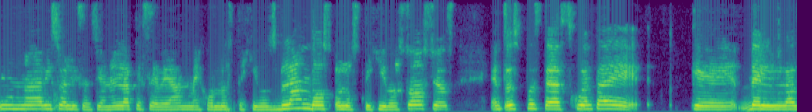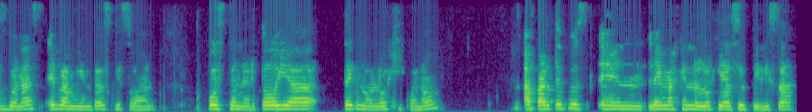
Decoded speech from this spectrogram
una visualización en la que se vean mejor los tejidos blandos o los tejidos óseos. Entonces, pues te das cuenta de que de las buenas herramientas que son, pues tener todo ya tecnológico, ¿no? Aparte, pues en la imagenología se utiliza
